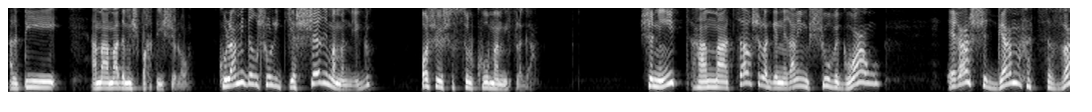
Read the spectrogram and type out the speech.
על פי המעמד המשפחתי שלו. כולם יידרשו להתיישר עם המנהיג, או שיסולקו מהמפלגה. שנית, המעצר של הגנרלים שו וגוואו הראה שגם הצבא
